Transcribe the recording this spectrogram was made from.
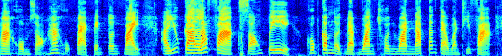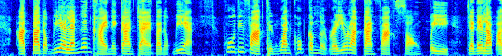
ภาคม 2568 เป็นต้นไป อายุการรับฝาก 2 ปี ครบกำหนดแบบวันชนวันนับตั้งแต่วันที่ฝาก อัตราดอกเบี้ยและเงื่อนไขในการจ่ายอัตราดอกเบี้ย ผู้ที่ฝากถึงวันครบกำหนดระยะเวลาการฝาก 2 ปี จะได้รับอั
